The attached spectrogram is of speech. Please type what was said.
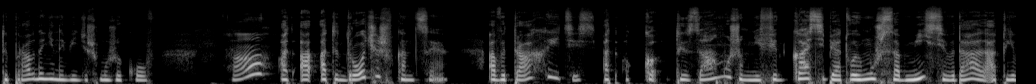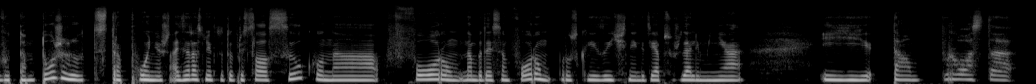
ты правда ненавидишь мужиков? А? А, а- а ты дрочишь в конце? А вы трахаетесь? А, а ты замужем? Нифига себе, а твой муж сабмиссив, да? А ты вот там тоже стропонишь? Один раз мне кто-то прислал ссылку на форум, на BDSM-форум русскоязычный, где обсуждали меня. И там просто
